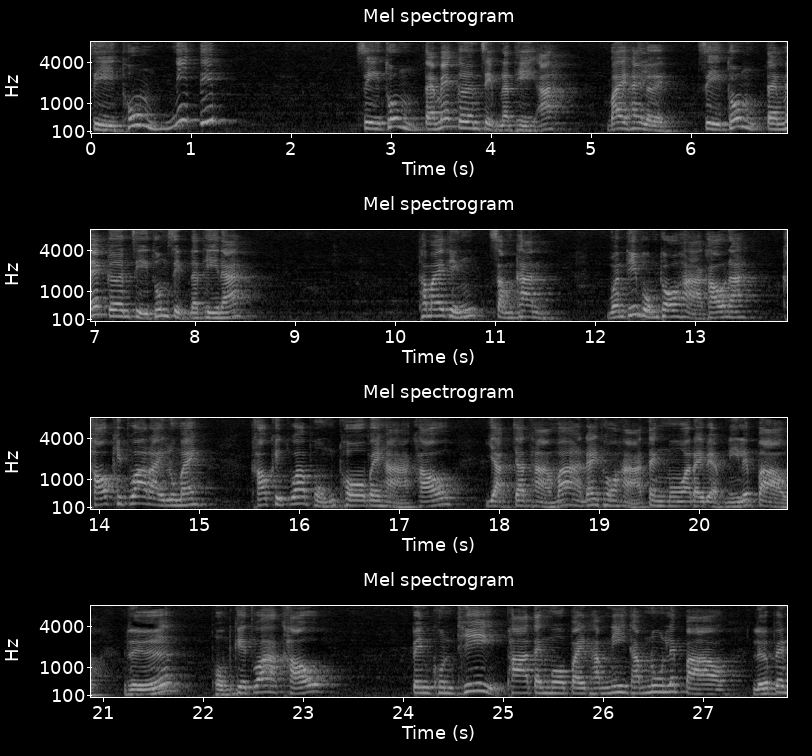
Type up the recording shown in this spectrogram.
สี่ทุ่มนิดนิด สี่ทุ่มแต่ไม่เกินสิบนาทีอะใบให้เลยสี่ทุ่มแต่ไม่เกินสี่ทุ่มสิบนาทีนะทำไมถึงสำคัญ วันที่ผมโทรหาเขานะเขาคิดว่าอะไรรู้ไหมเขาคิดว่าผมโทรไปหาเขาอยากจะถามว่าได้โทรหาแตงโมอะไรแบบนี้หรือเปล่า หรือผมคิดว่าเขาเป็นคนที่พาแตงโมไปทำนี่ทำนู่นหรือเปล่า หรือเป็น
